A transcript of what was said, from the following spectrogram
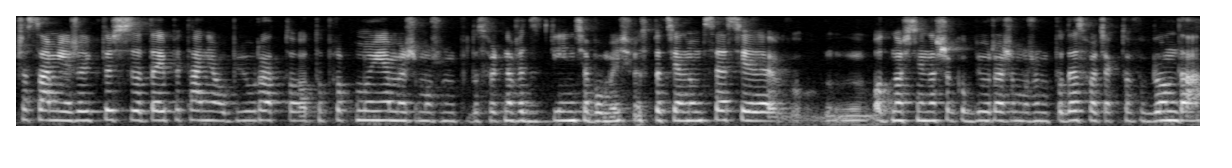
czasami, jeżeli ktoś zadaje pytania o biura, to, to proponujemy, że możemy podesłać nawet zdjęcia, bo mieliśmy specjalną sesję mm, odnośnie naszego biura, że możemy podesłać, jak to wygląda,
